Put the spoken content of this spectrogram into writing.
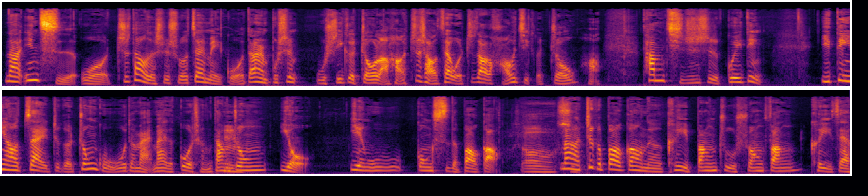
那因此我知道的是说，在美国当然不是五十一个州了哈，至少在我知道的好几个州哈，他们其实是规定一定要在这个中古屋的买卖的过程当中有验屋公司的报告哦。那这个报告呢，可以帮助双方可以在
